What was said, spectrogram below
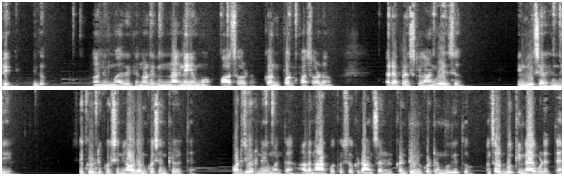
ಟಿ ಇದು. ನಿಮ್ಮ ಅದಕ್ಕೆ ನೋಡಿ name password confirm password reference language English and Hindi security question ಯಾವುದೊಂದು ಕ್ವಶನ್ ಕೇಳುತ್ತೆ ವಾಟ್ ಇಸ್ ಯುವರ್ ನೇಮ್ ಅಂತ ಅದನ್ನು ಹಾಕ್ಬೇಕು. ಸೆಕ್ಯೂರಿಟಿ ಆನ್ಸರ್ ಕಂಟಿನ್ಯೂ ಕೊಟ್ಟರೆ ಮುಗೀತು. ಸ್ವಲ್ಪ ಬುಕ್ಕಿಂಗ್ ಆಗಿಬಿಡುತ್ತೆ.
